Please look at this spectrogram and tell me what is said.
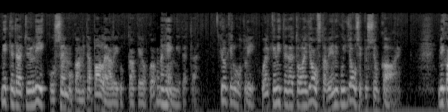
Niiden täytyy liikkua sen mukaan, mitä palleja liikuttaa keuhkoja, kun me hengitetään. Kylkiluut liikkuu, eli niiden täytyy olla joustavia, niin kuin jousipyssyn kaari mikä,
